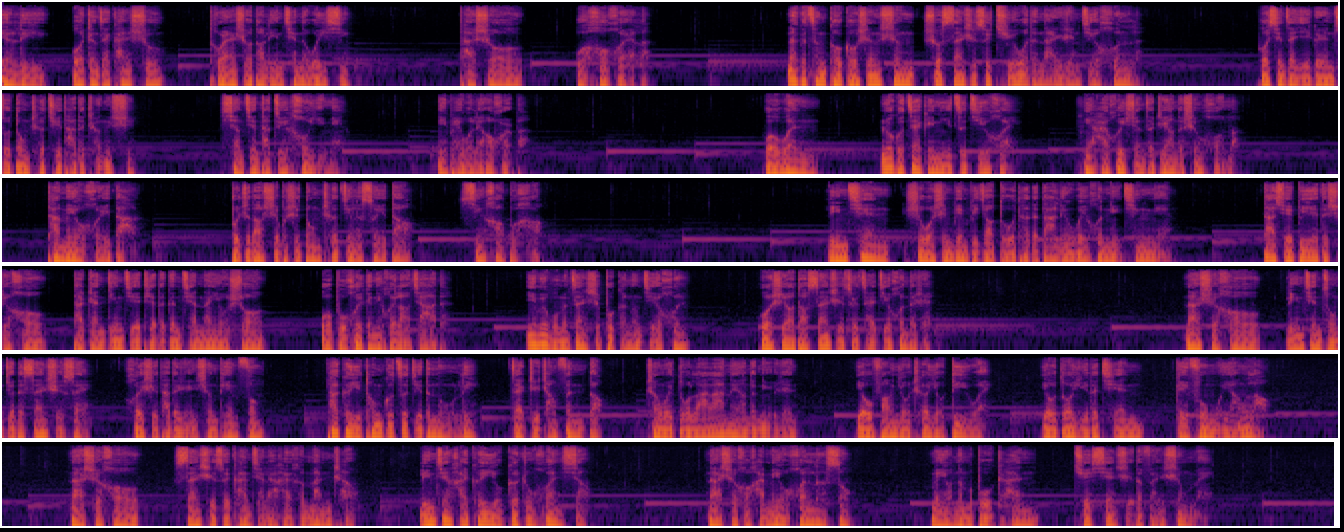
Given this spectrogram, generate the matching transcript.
夜里，我正在看书，突然收到林倩的微信。她说：“我后悔了。那个曾口口声声说三十岁娶我的男人结婚了。我现在一个人坐动车去他的城市，想见他最后一面。你陪我聊会儿吧。”我问：“如果再给你一次机会，你还会选择这样的生活吗？”他没有回答。不知道是不是动车进了隧道，信号不好。林倩是我身边比较独特的大龄未婚女青年。大学毕业的时候，她斩钉截铁的跟前男友说：“我不会跟你回老家的，因为我们暂时不可能结婚，我是要到三十岁才结婚的人。”那时候，林倩总觉得三十岁会是她的人生巅峰，她可以通过自己的努力。在职场奋斗，成为杜拉拉那样的女人，有房有车有地位，有多余的钱给父母养老。那时候三十岁看起来还很漫长，林健还可以有各种幻想。那时候还没有《欢乐颂》，没有那么不堪却现实的樊胜美。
